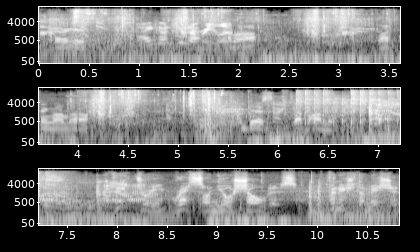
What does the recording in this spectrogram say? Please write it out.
Right here. Eyes on I'm shooter. Reloading. Off. Last thing, armor off. I'm dead. Got behind me. Victory rests on your shoulders. Finish the mission.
